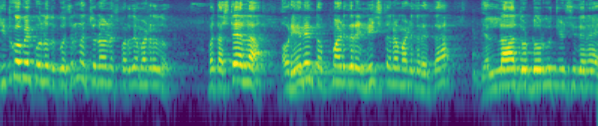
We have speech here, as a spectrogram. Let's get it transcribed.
ತಿದ್ಕೋಬೇಕು ಅನ್ನೋದಕ್ಕೋಸ್ಕರ ನಾನು ಚುನಾವಣೆ ಸ್ಪರ್ಧೆ ಮಾಡಿರೋದು. ಮತ್ತು ಅಷ್ಟೇ ಅಲ್ಲ, ಅವ್ರು ಏನೇನು ತಪ್ಪು ಮಾಡಿದ್ದಾರೆ, ನೀಚತನ ಮಾಡಿದ್ದಾರೆ ಅಂತ ಎಲ್ಲ ದೊಡ್ಡವ್ರಿಗೂ ತಿಳಿಸಿದ್ದೇನೆ.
